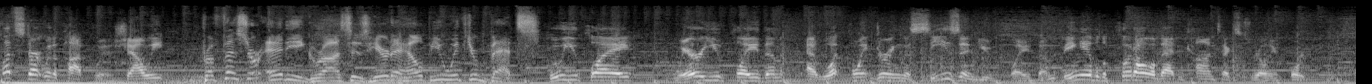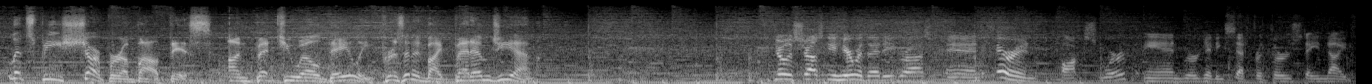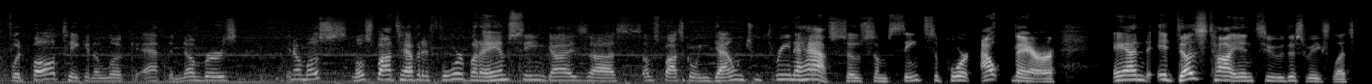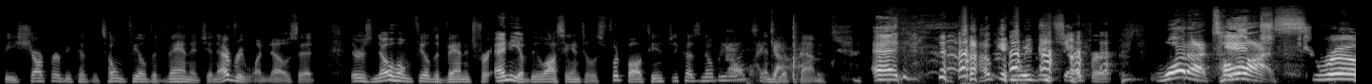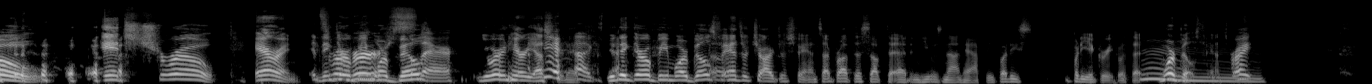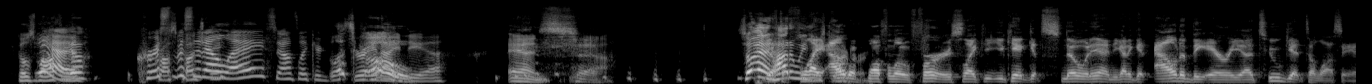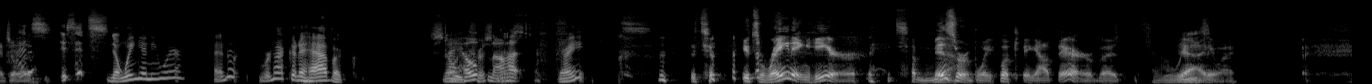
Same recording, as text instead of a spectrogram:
Let's start with a pop quiz, shall we? Professor Ed Egros is here to help you with your bets. Who you play, where you've played them, at what point during the season you've played them. Being able to put all of that in context is really important. Let's be sharper about this on BetQL Daily, presented by BetMGM. Joe Ostrowski here with Ed Egros and Aaron Hawksworth, and we're getting set for Thursday night football. Taking a look at the numbers. You know, most most spots have it at four, but I am seeing guys uh, some spots going down to three and a half. So some Saints support out there. And it does tie into this week's Let's Be Sharper because it's home field advantage. And everyone knows that there's no home field advantage for any of the Los Angeles football teams because nobody Oh likes any God. of them. And how can we be sharper? What a toss. It's toss! true. it's true. Aaron, you think there will be more Bills? there. You weren't here yesterday. Yeah, You think there will be more Bills fans or Chargers fans? I brought this up to Ed and he was not happy, but he's but he agreed with it. More Bills fans, right? Hmm. Bills Yeah. Mafia Christmas in? LA sounds like a Let's great go. idea. and yeah. So Ed, have how to do we fly out of? Buffalo first? Like you can't get snowed in. You got to get out of the area to get to Los Angeles. Is it snowing anywhere? I don't. We're not going to have a snowy hope Christmas, not. right? It's, it's raining here. It's miserably looking out there, but yeah. Anyway.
